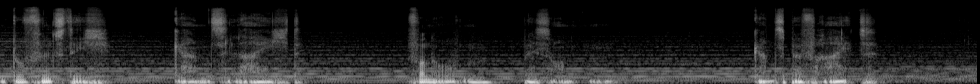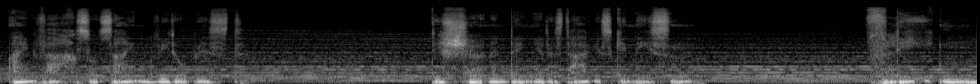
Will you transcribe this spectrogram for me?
Und du fühlst dich ganz leicht von oben bis unten. Ganz befreit. Einfach so sein, wie du bist. Die schönen Dinge des Tages genießen. Fliegen.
